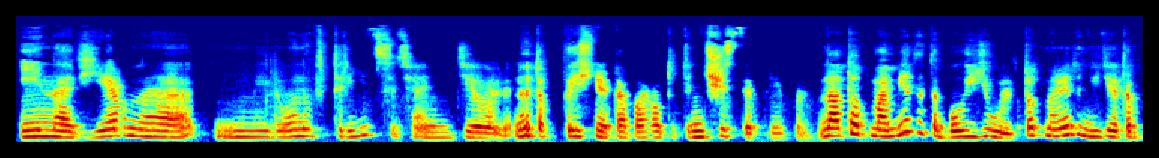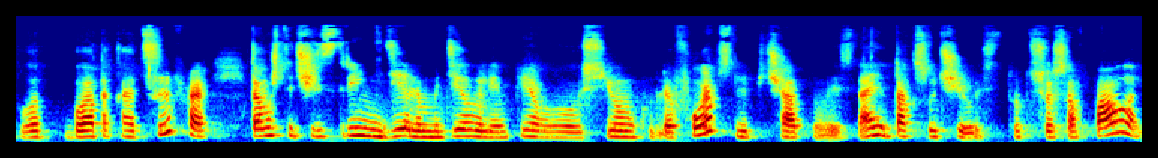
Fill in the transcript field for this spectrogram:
и, наверное, миллионов 30 они делали. Ну, это, поясню, это оборот, это не чистая прибыль. На тот момент это был июль. В тот момент у них где-то была, была такая цифра, потому что через три недели мы делали им первую съемку для Forbes, для печатного издания. Так случилось. Тут все совпало.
